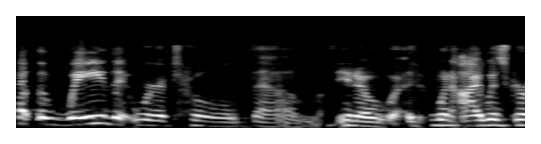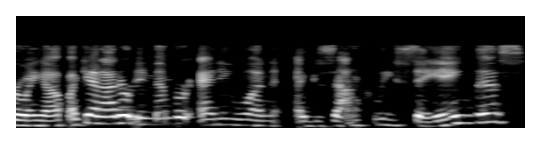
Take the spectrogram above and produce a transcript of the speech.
but the way that we're told them, you know, when I was growing up, again, I don't remember anyone exactly saying this,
